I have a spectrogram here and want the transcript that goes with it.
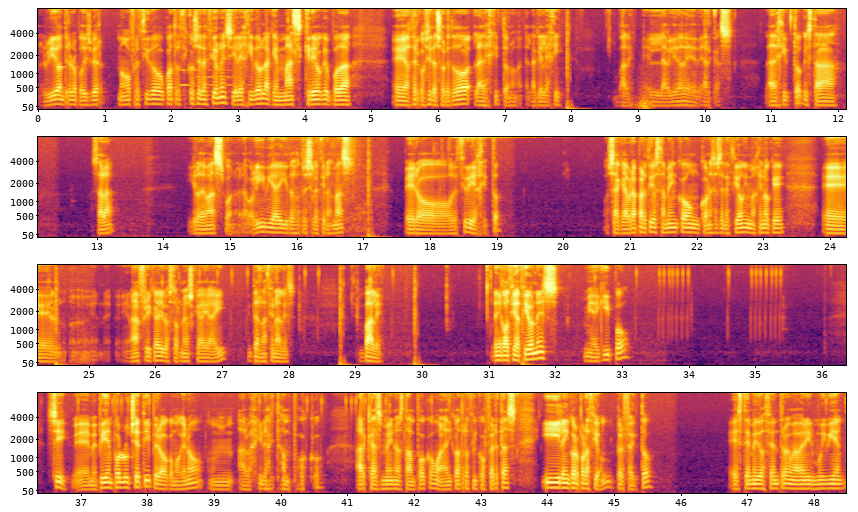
el vídeo anterior lo podéis ver, me han ofrecido cuatro o cinco selecciones y he elegido la que más creo que pueda eh, hacer cositas, sobre todo la de Egipto, ¿no? La que elegí. Vale, la habilidad de Arcas. La de Egipto, que está Sala, y lo demás, bueno, era Bolivia y dos o tres selecciones más. Pero decidí Egipto. O sea que habrá partidos también con, esa selección. Imagino que eh, en África y los torneos que hay ahí, internacionales. Vale. Negociaciones, mi equipo. Sí, eh, me piden por Luchetti, pero como que no. Mm, tampoco. Arcas menos tampoco. Bueno, hay cuatro o cinco ofertas. Y la incorporación, perfecto. Este medio centro que me va a venir muy bien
